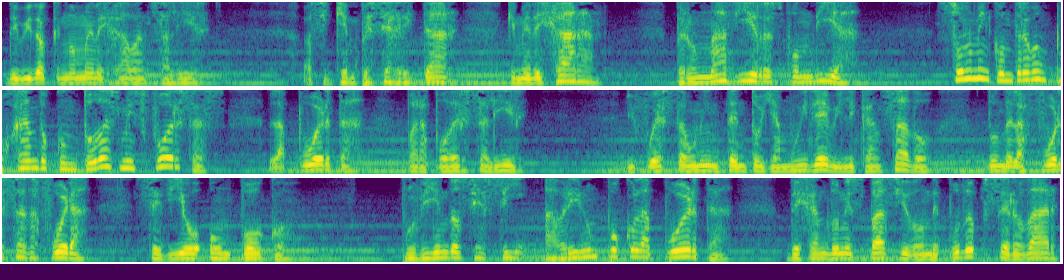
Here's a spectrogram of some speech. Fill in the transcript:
debido a que no me dejaban salir. Así que empecé a gritar que me dejaran, pero nadie respondía. Solo me encontraba empujando con todas mis fuerzas la puerta para poder salir. Y fue hasta un intento ya muy débil y cansado donde la fuerza de afuera se dio un poco, pudiéndose así abrir un poco la puerta, dejando un espacio donde pude observar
